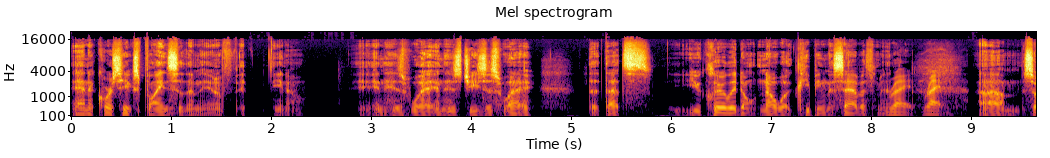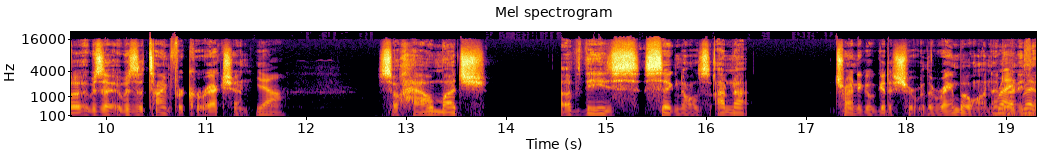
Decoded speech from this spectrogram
And of course, he explains to them, you know, if it, you know, in his way, in his Jesus way, that that's you clearly don't know what keeping the Sabbath meant. Right, right. Um, so it was a it was a time for correction. Yeah. So how much of these signals? I'm not trying to go get a shirt with a rainbow on it or Right, anything,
